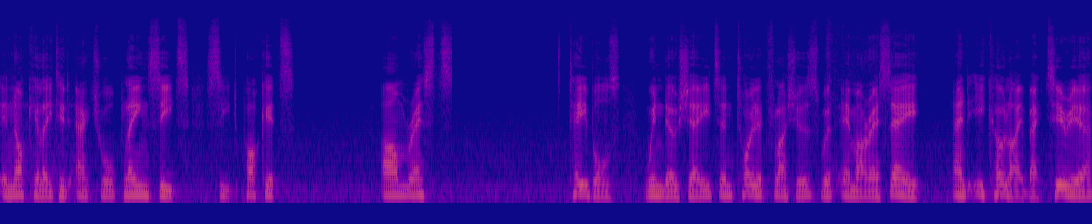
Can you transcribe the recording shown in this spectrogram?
inoculated actual plane seats, seat pockets, armrests, tables, window shades, and toilet flushers with MRSA and E. coli bacteria.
